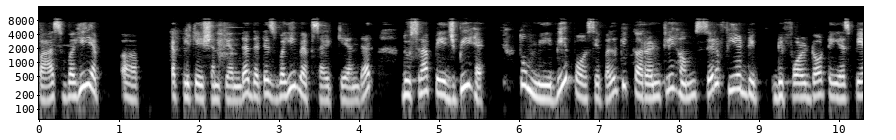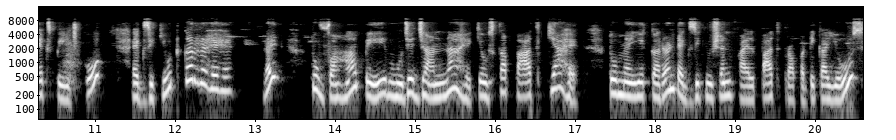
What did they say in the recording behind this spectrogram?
पास वही एप्लीकेशन के अंदर दैट इज़ वही वेबसाइट के अंदर दूसरा पेज भी है। तो मे बी पॉसिबल कि करंटली हम सिर्फ़ ये default dot A S P X page को एग्जीक्यूट कर रहे हैं राइट तो वहाँ पे मुझे जानना है कि उसका पाथ क्या है तो मैं ये current execution file path property का यूज़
